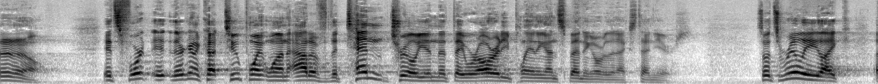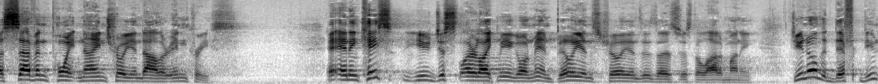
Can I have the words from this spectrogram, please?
no, no, no. It's four, it, they're going to cut 2.1 out of the 10 trillion that they were already planning on spending over the next 10 years. So it's really like a $7.9 trillion increase. And in case you just are like me and going, man, billions, trillions, that's just a lot of money. Do you know the difference? Do you,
